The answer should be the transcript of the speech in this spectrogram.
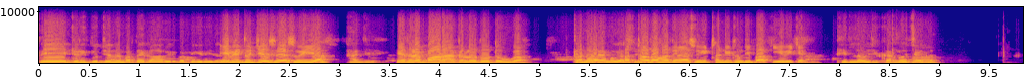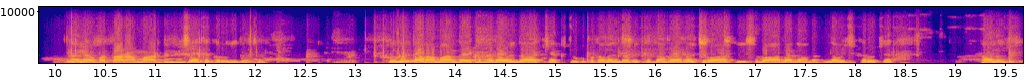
ਤੇ ਜਿਹੜੀ ਦੂਜੇ ਨੰਬਰ ਤੇ ਗਾਂ ਵੀਰ ਬੱਦੀ ਇਹਦੀ ਇਹ ਵੀ ਦੂਜੇ ਸੂਏ ਸੂਈ ਆ। ਹਾਂਜੀ। ਇਹ ਥਲੇ 12 ਕਿਲੋ ਦੁੱਧ ਹੋਊਗਾ। ਕਿੰਨਾ ਟਾਈਮ ਹੋ ਗਿਆ ਅੱਠਾਂ ਦਸਾਂ ਦਿਨਾਂ ਸੂਈ ਠੰਡੀ ਠੰਡੀ ਬਾਕੀ ਇਹ ਵੀ ਠੀਕ ਲਓ ਜੀ ਕਰ ਲਓ ਚੈੱਕ ਇਹ ਆਪਾਂ ਧਾਰਾ ਮਾਰ ਦਿੰਦੇ ਚੈੱਕ ਕਰੋ ਜੀ ਦੋਸਤੋ ਕਿਉਂਕਿ ਧਾਰਾ ਮਾਰਨ ਦਾ ਇੱਕ ਫਾਇਦਾ ਹੋ ਜਾਂਦਾ ਚੈੱਕ ਚੁੱਕ ਪਤਾ ਲੱਗਦਾ ਵੀ ਕਿਦਾਂ ਦਾ ਇਹਦਾ ਚਵਾ ਕੀ ਸੁਭਾਅ ਦਾ ਗਾਂ ਦਾ। ਲਓ ਜੀ ਕਰੋ ਚੈੱਕ ਆ ਲਓ ਜੀ।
